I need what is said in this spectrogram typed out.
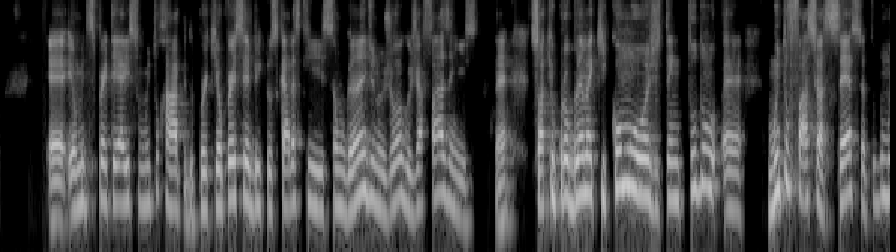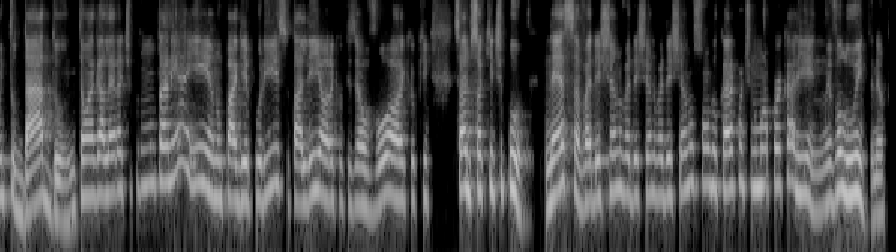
é, eu me despertei a isso muito rápido, porque eu percebi que os caras que são grandes no jogo já fazem isso, né? Só que o problema é que, como hoje tem tudo é, muito fácil acesso, é tudo muito dado, então a galera, tipo, não tá nem aí, eu não paguei por isso, tá ali, a hora que eu quiser eu vou, a hora que eu que... Sabe? Só que, tipo, nessa, vai deixando, vai deixando, vai deixando, o som do cara continua uma porcaria, não evolui, entendeu?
